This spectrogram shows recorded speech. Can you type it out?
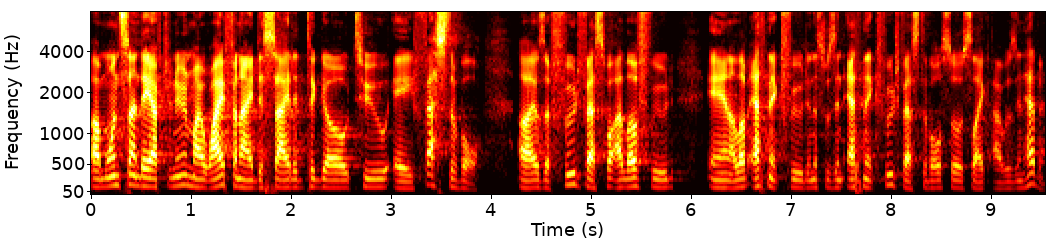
um, one Sunday afternoon, my wife and I decided to go to a festival. Uh, it was a food festival. I love food, and I love ethnic food, and this was an ethnic food festival, so it's like I was in heaven.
